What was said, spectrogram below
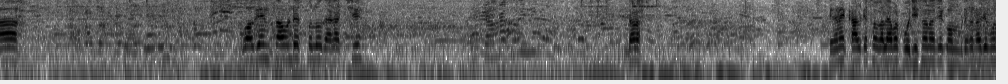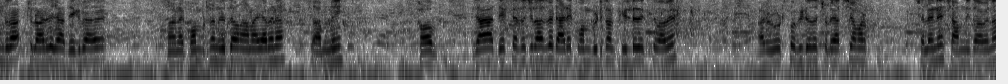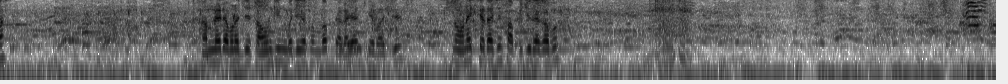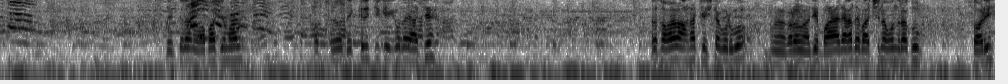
ওয়াগেন সাউন্ডের সোলো দেখাচ্ছে। দাঁড়া। এখানে কালকে সকালে আবার পজিশন আছে কম্পিটিশন আছে বন্ধুরা। চলে আসবে যা দেখবে মানে কম্পিটিশন তেমন আনা যাবে না, চাপ নেই। সব যারা দেখতে আসবে চলে আসবে ডাইরেক্ট কম্পিটিশন ফিল্ডে দেখতে পাবে। আর রোড শো ভিডিওতে চলে যাচ্ছে আমার ছেলে চ্যানেলে চাপ নিতে হবে না। সামনে এটা মনে হচ্ছে সাউন্ড কিং বাজে সম্ভব, দেখা যাক কে বাজছে। অনেক সেট আছে সব কিছু দেখাবো। দেখতে পেলাম আছে মাল। সব ছোট, দেখতে দিচ্ছি কে কোথায় আছে। তাহলে সকালে আসার চেষ্টা করব কারণ আজকে বায়া দেখাতে পারছি না বন্ধুরা খুব সরি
